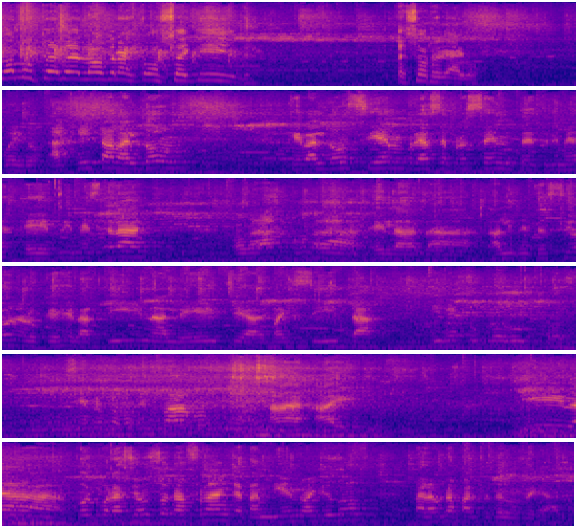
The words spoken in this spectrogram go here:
¿Cómo ustedes logran conseguir esos regalos? Bueno, aquí está Baldón, que Baldón siempre hace presente eh, trimestral, nos da toda eh, la, la alimentación, lo que es gelatina, leche, maicita y de sus productos. Siempre se los a, a ellos. Y la Corporación Zona Franca también nos ayudó para una parte de los regalos.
